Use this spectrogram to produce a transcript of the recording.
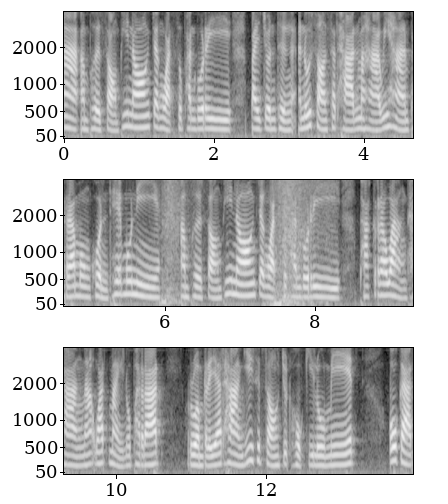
5อำเภอสองพี่น้องจังหวัดสุพรรณบุรี ไปจนถึงอนุสรสถานมหาวิหารพระมงคลเทพมุนีอำเภอสองพี่น้องจังหวัดสุพรรณบุรี พักระหว่างทางณวัดใหม่นพรัตน์รวมระยะทาง 22.6 กิโลเมตร โอกาส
